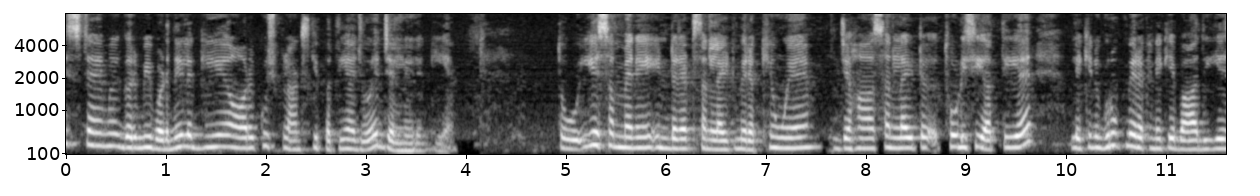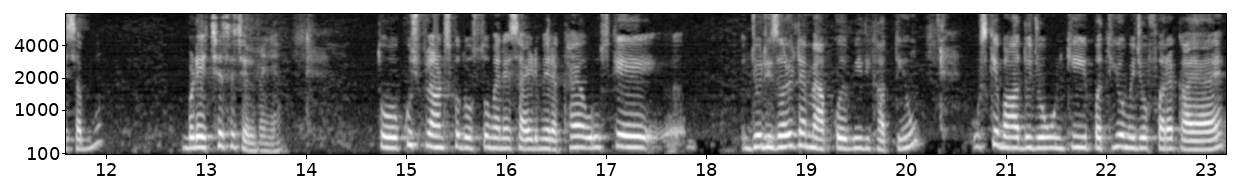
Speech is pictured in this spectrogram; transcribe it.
इस टाइम गर्मी बढ़ने लगी है और कुछ प्लांट्स की पत्तियाँ जो है जलने लगी है। तो ये सब मैंने इनडायरेक्ट सनलाइट में रखे हुए हैं, जहाँ सनलाइट थोड़ी सी आती है, लेकिन ग्रुप में रखने के बाद ये सब बड़े अच्छे से चल रहे हैं। तो कुछ प्लांट्स को दोस्तों मैंने साइड में रखा है और उसके, जो रिज़ल्ट है मैं आपको अभी दिखाती हूँ। उसके बाद जो उनकी पत्तियों में जो फ़र्क आया है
